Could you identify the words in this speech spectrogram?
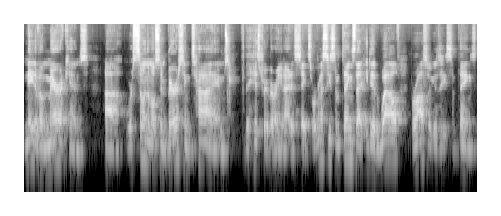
Native Americans, uh, were some of the most embarrassing times for the history of our United States. So we're going to see some things that he did well, but we're also going to see some things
